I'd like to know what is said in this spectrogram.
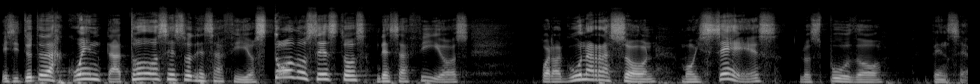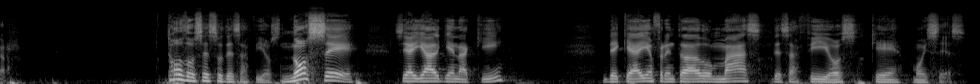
Y si tú te das cuenta, todos esos desafíos, todos estos desafíos, por alguna razón, Moisés los pudo vencer. Todos esos desafíos. No sé si hay alguien aquí de que haya enfrentado más desafíos que Moisés.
